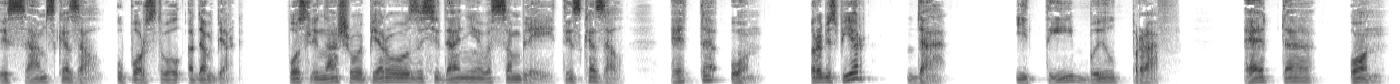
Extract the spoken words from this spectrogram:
«Ты сам сказал», — упорствовал Адамберг. «После нашего первого заседания в ассамблее ты сказал, это он». «Робеспьер?» «Да». «И ты был прав. Это он».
